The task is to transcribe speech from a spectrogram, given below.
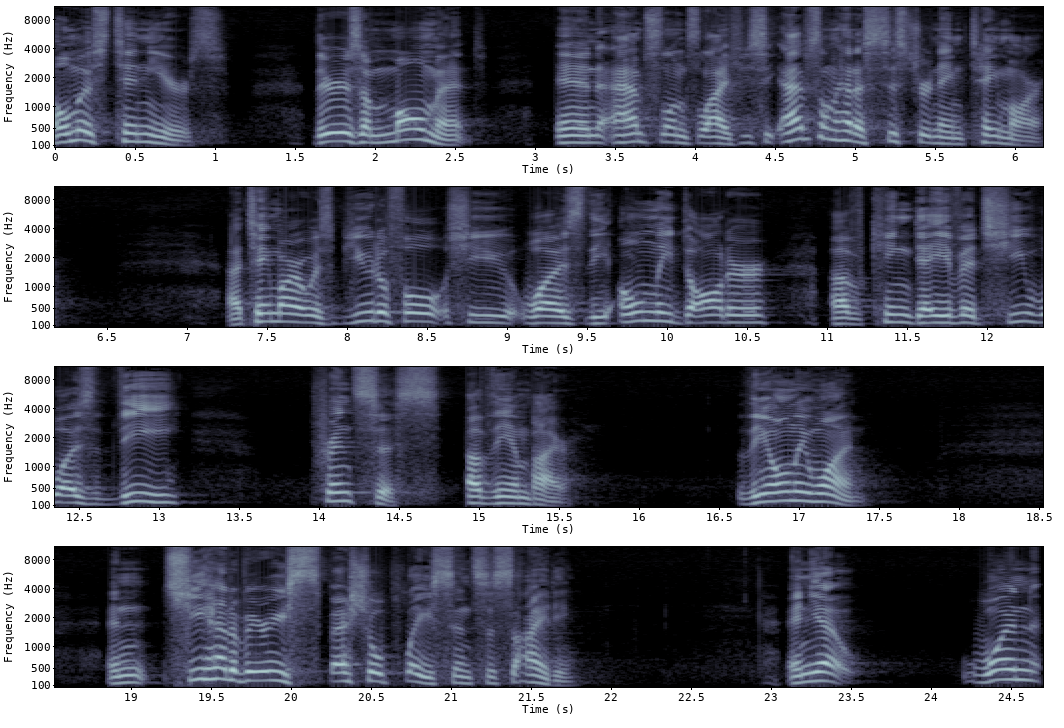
almost 10 years, there is a moment in Absalom's life. You see, Absalom had a sister named Tamar. Uh, Tamar was beautiful. She was the only daughter of King David, she was the princess of the empire, the only one. And she had a very special place in society. And yet, one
